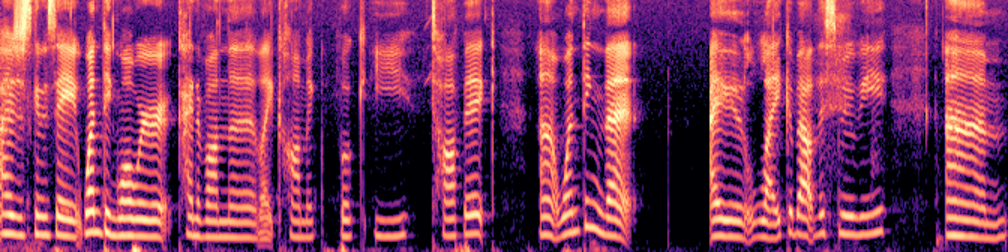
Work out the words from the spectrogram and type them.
I was just gonna say one thing while we're kind of on the like comic book y topic. Uh, one thing that I like about this movie um,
